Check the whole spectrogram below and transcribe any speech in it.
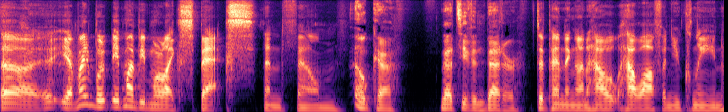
Uh, yeah, it might, it might be more like specs than film, okay that's even better depending on how, how often you clean.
